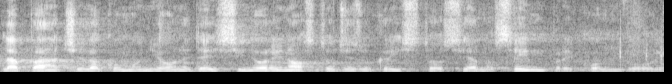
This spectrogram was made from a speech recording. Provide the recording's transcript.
La pace e la comunione del Signore nostro Gesù Cristo siano sempre con voi.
